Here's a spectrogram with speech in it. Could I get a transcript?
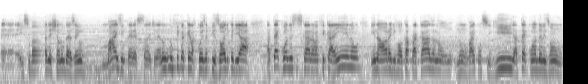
é, é, isso vai deixando o desenho mais interessante, né? Não, não, fica aquela coisa episódica de ah, até quando esses caras vão ficar indo e na hora de voltar para casa não, não vai conseguir, até quando eles vão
